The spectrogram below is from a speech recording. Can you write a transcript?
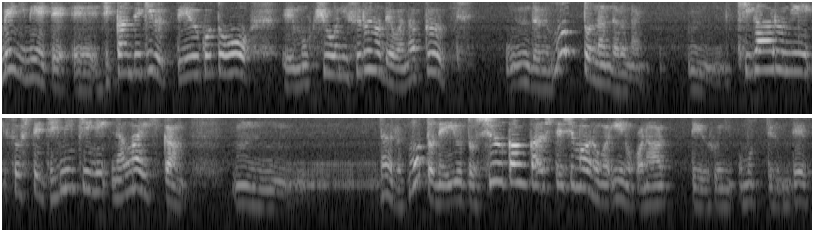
目に見えて、えー、実感できるっていうことを、えー、目標にするのではなくんだろうもっとなんだろうな、うん、気軽にそして地道に長い期間、うん、だからもっとね言うと習慣化してしまうのがいいのかなっていうふうに思ってるんで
